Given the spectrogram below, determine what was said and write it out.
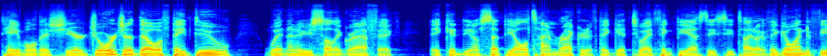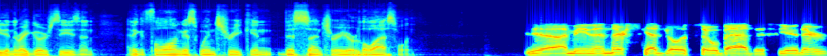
table this year. Georgia, though, if they do, Whit, I know you saw the graphic, they could, you know, set the all-time record if they get to, I think, the SEC title. If they go undefeated in the regular season, I think it's the longest win streak in this century or the last one. Yeah, I mean, and their schedule is so bad this year. They're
